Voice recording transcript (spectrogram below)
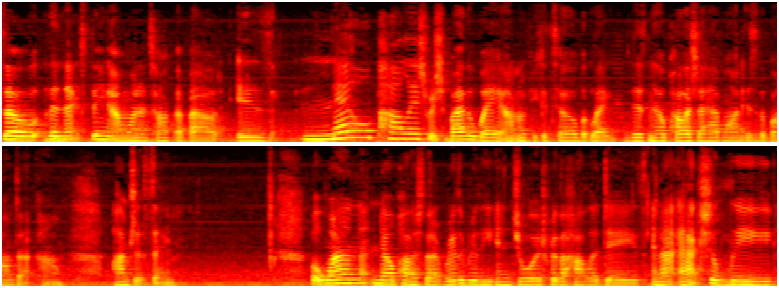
So the next thing I want to talk about is nail polish, which by the way, I don't know if you could tell, but like this nail polish I have on is the bomb.com. I'm just saying. But one nail polish that I really, really enjoyed for the holidays, and I actually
